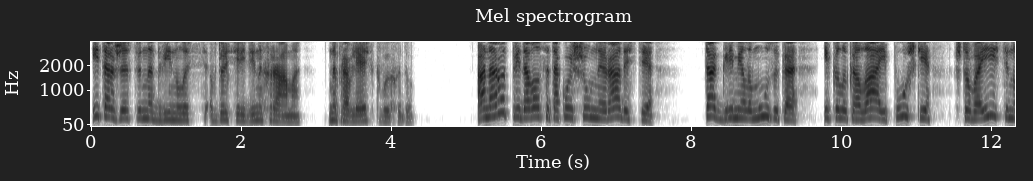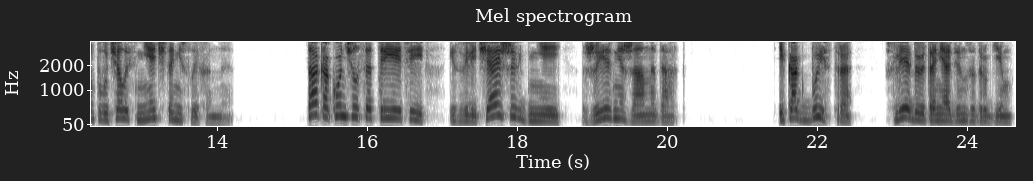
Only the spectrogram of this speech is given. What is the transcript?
и торжественно двинулась вдоль середины храма, направляясь к выходу. А народ предавался такой шумной радости, так гремела музыка, и колокола, и пушки, что воистину получалось нечто неслыханное. Так окончился третий из величайших дней жизни Жанны Д'Арк. И как быстро следуют они один за другим.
